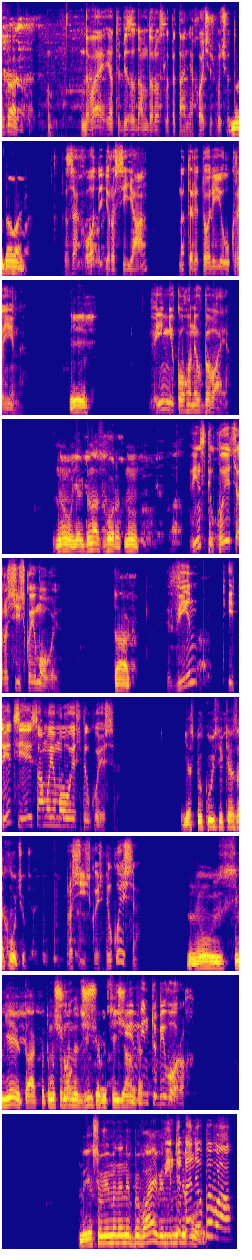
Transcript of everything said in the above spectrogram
покажеться. Давай я тобі задам доросле питання. Хочеш почути? Ну давай. Заходить росіян на територію України. І, Він нікого не вбиває. ну, як до нас город, ну, Він спілкується російською мовою. так. Він і ти цією самою мовою спілкуєшся. Я спілкуюсь, як я захочу. Російською спілкуєшся? Ну, з сім'єю так, тому що в мене жінка Чим він тобі ворог? Ну, якщо він мене не вбиває, він, Він мені тебе не не вбивав.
